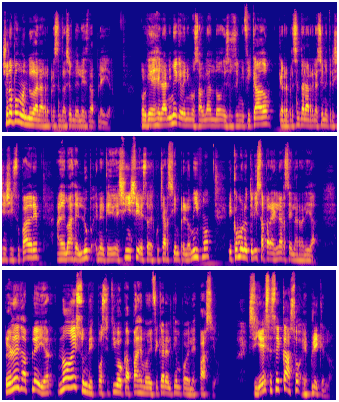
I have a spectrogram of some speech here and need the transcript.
Yo no pongo en duda la representación del Leda Player, porque desde el anime que venimos hablando de su significado, que representa la relación entre Shinji y su padre, además del loop en el que vive Shinji, eso de escuchar siempre lo mismo, y cómo lo utiliza para aislarse de la realidad. Pero el Leda Player no es un dispositivo capaz de modificar el tiempo del espacio. Si es ese caso, explíquenlo.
